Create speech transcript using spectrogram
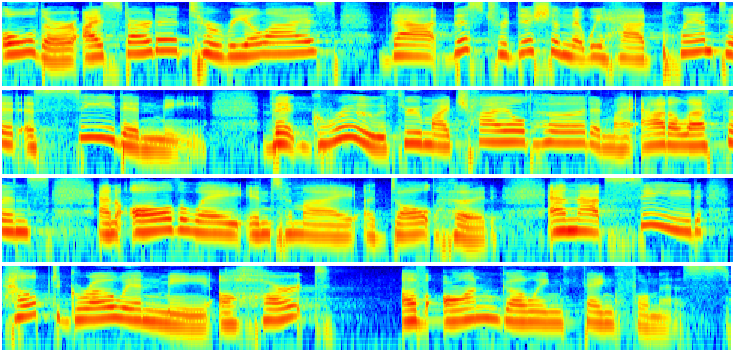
older, I started to realize that this tradition that we had planted a seed in me that grew through my childhood and my adolescence and all the way into my adulthood. And that seed helped grow in me a heart of ongoing thankfulness.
